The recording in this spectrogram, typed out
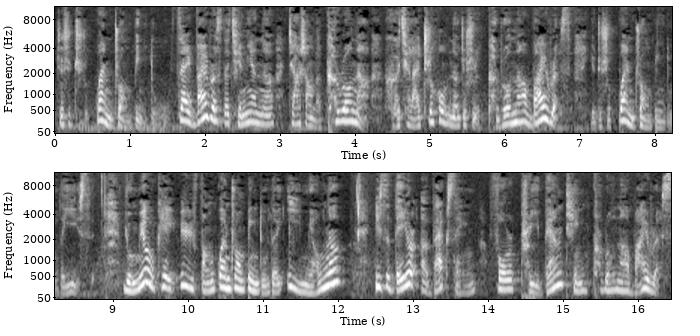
就是指冠状病毒。在 virus 的前面呢，加上了 corona，合起来之后呢，就是 coronavirus，也就是冠状病毒的意思。有没有可以预防冠状病毒的疫苗呢 ？Is there a vaccine for preventing coronavirus?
